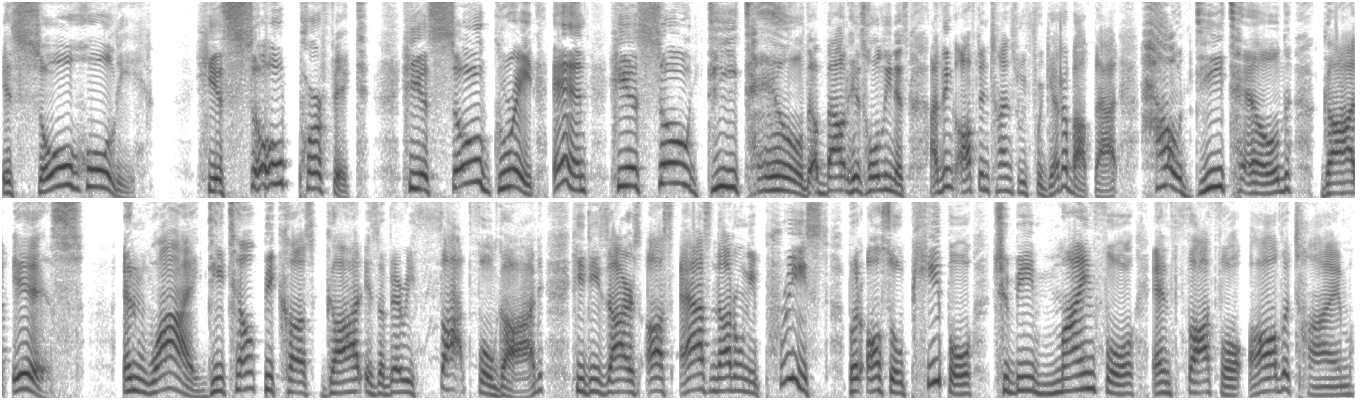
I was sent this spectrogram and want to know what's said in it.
is so holy. He is so perfect he is so great and he is so detailed about his holiness. I think oftentimes we forget about that, how detailed God is. And why detail? Because God is a very thoughtful God. He desires us as not only priests, but also people to be mindful and thoughtful all the time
